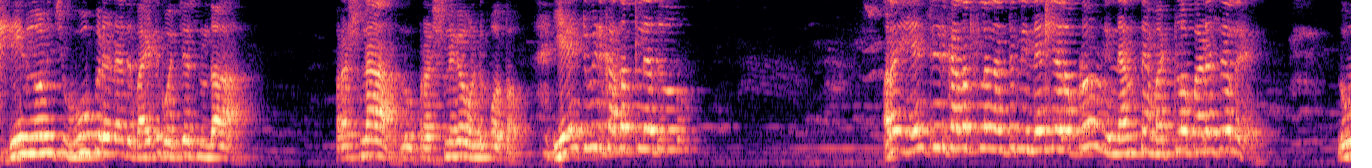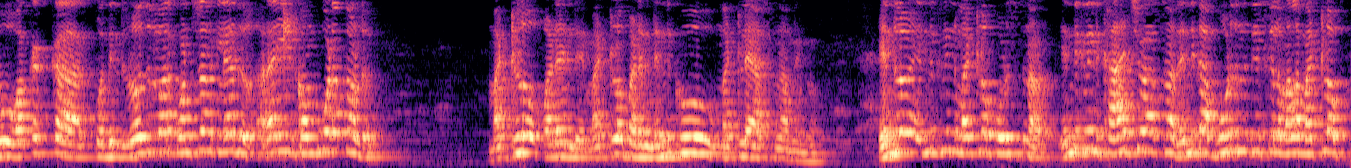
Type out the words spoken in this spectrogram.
దీనిలో నుంచి ఊపిరి అనేది బయటకు వచ్చేసిందా? ప్రశ్న నువ్వు ప్రశ్నగా ఉండిపోతావు. ఏంటి వీడి కదట్లేదు? అరే ఏంటి వీడి కదట్లేదు అంటే నిన్నేం చేయాలప్పుడు నిన్న వెంటనే మట్టిలో పడేసేలే నువ్వు ఒక్కొక్క కొద్ది రోజుల వరకు ఉంచడానికి లేదు. అరే ఈ కంపు కొడతాడు మట్టిలో పడండి మట్టిలో పడండి. ఎందుకు మట్టిలో వేస్తున్నారు నిన్ను? ఎందులో ఎందుకు నిన్ను మట్టిలో పొడుస్తున్నాడు ఎందుకు నిన్ను కాల్చి వేస్తున్నాడు ఎందుకు ఆ బూడిదని తీసుకెళ్ళి మళ్ళీ మట్టిలో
